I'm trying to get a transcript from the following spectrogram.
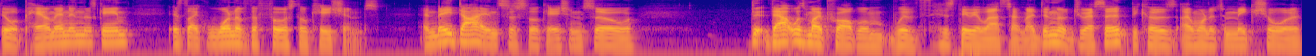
the repairmen in this game, is like one of the first locations and they die in this location. So th- that was my problem with his theory last time. I didn't address it because I wanted to make sure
